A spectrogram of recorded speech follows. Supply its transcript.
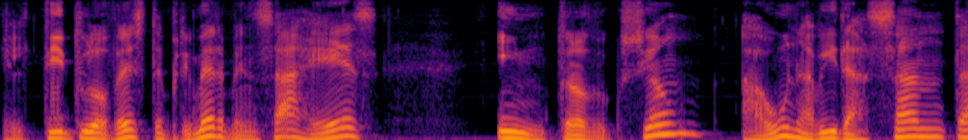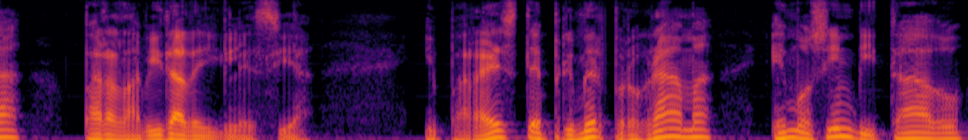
El título de este primer mensaje es Introducción a una vida santa para la vida de iglesia. Y para este primer programa hemos invitado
